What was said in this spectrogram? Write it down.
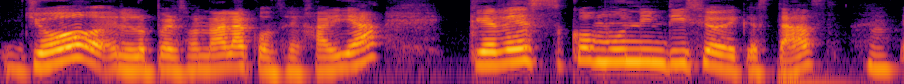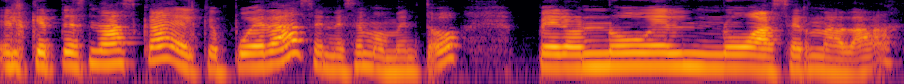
yo en lo personal aconsejaría que des como un indicio de que estás, el que te nazca, el que puedas en ese momento, pero no el no hacer nada.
